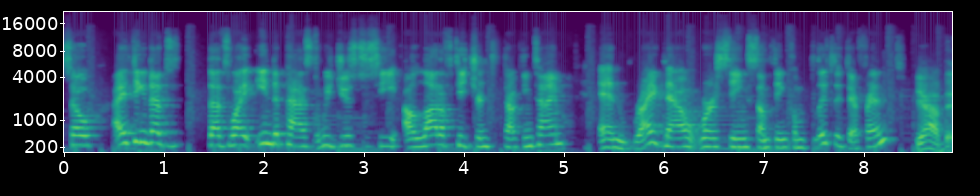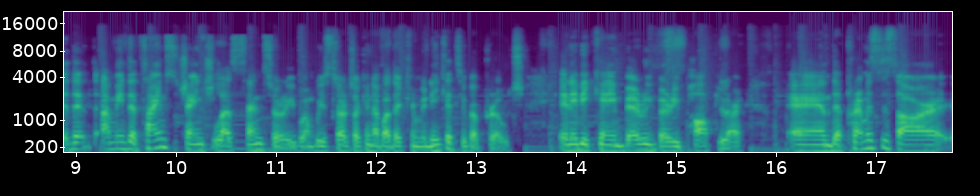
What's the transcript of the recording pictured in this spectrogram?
So I think that's that's why in the past we used to see a lot of teacher talking time, and right now we're seeing something completely different. Yeah, the, the, I mean the times changed last century when we started talking about the communicative approach, and it became very very popular. And the premises are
